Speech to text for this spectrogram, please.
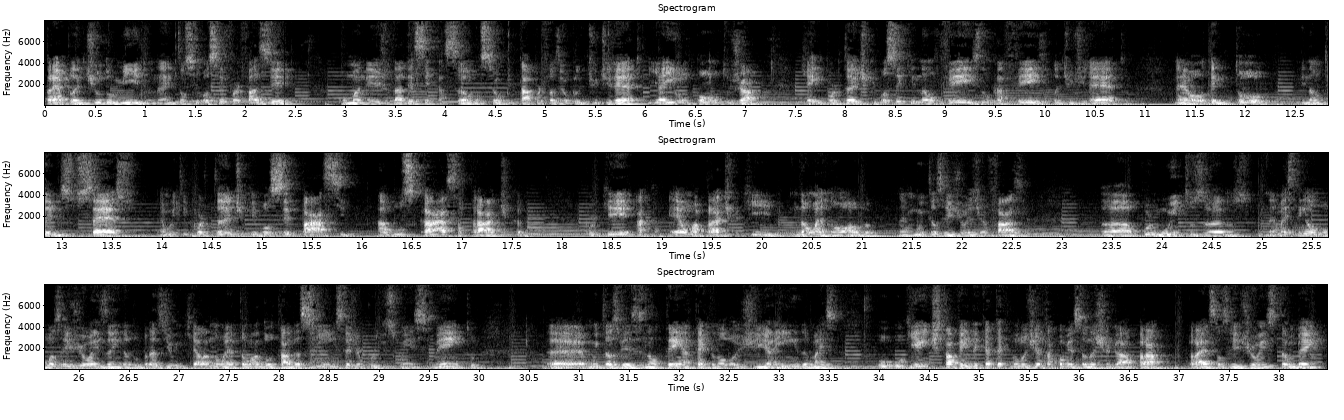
pré-plantio do milho. Né? Então se você for fazer o manejo da dessecação, você optar por fazer o plantio direto. E aí um ponto já que é importante, que você que não fez, nunca fez plantio direto, né, ou tentou e não teve sucesso, é muito importante que você passe a buscar essa prática, porque é uma prática que não é nova, né, muitas regiões já fazem uh, por muitos anos, né, mas tem algumas regiões ainda do Brasil em que ela não é tão adotada assim, seja por desconhecimento, é, muitas vezes não tem a tecnologia ainda, mas o, o que a gente está vendo é que a tecnologia está começando a chegar para essas regiões também.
